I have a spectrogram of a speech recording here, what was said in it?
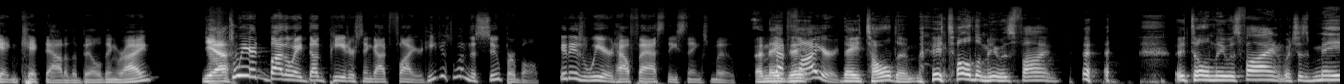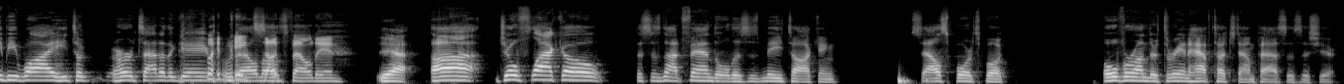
getting kicked out of the building, right? Yeah. It's weird, by the way, Doug Pederson got fired. He just won the Super Bowl. It is weird how fast these things move. And He they got they, fired. They told him. They told him he was fine. they told him he was fine, which is maybe why he took Hurts out of the game. Put Who Nate the hell knows? Sudfeld in. Yeah. Uh Joe Flacco. This is not FanDuel. This is me talking. Sal Sportsbook. Over under three and a half touchdown passes this year.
